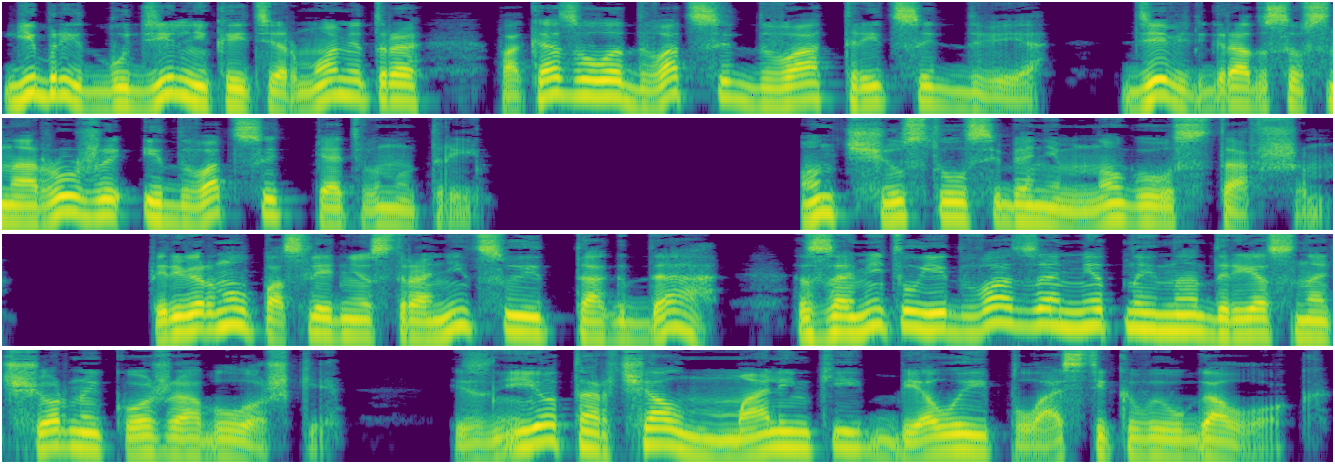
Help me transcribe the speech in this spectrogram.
гибрид будильника и термометра, показывала 22.32, 9 градусов снаружи и 25 внутри. Он чувствовал себя немного уставшим перевернул последнюю страницу и тогда заметил едва заметный надрез на черной коже обложки. Из нее торчал маленький белый пластиковый уголок.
